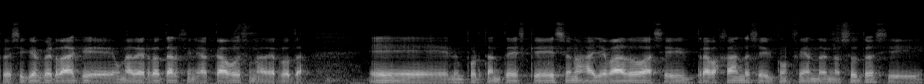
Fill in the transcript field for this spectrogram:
pero sí que es verdad que una derrota al fin y al cabo es una derrota. Eh, lo importante es que eso nos ha llevado a seguir trabajando, a seguir confiando en nosotros y,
